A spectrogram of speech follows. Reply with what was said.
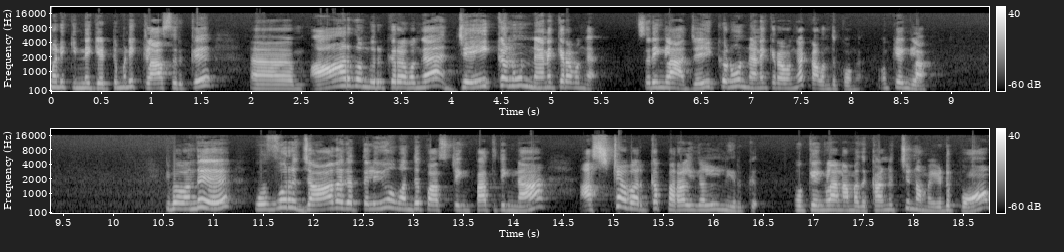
மணிக்கு இன்னைக்கு எட்டு மணிக்கு கிளாஸ் இருக்கு. ஆஹ் ஆர்வம் இருக்கிறவங்க ஜெயிக்கணும்னு நினைக்கிறவங்க சரிங்களா? ஜெயிக்கணும்னு நினைக்கிறவங்க கலந்துக்கோங்க. ஓகேங்களா? இப்போ வந்து ஒவ்வொரு ஜாதகத்திலையும் வந்து பாஸ்டிங் பார்த்துட்டிங்கன்னா அஷ்டவர்க்க பரல்கள்னு இருக்கு. ஓகேங்களா? நம்ம அதை கணிச்சு நம்ம எடுப்போம்.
